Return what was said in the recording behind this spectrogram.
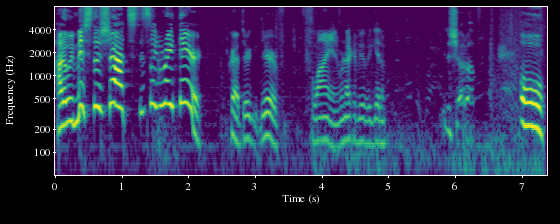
How do we miss those shots? It's like right there. Crap, they're they're flying. We're not gonna be able to get them. Shot up. Oh,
